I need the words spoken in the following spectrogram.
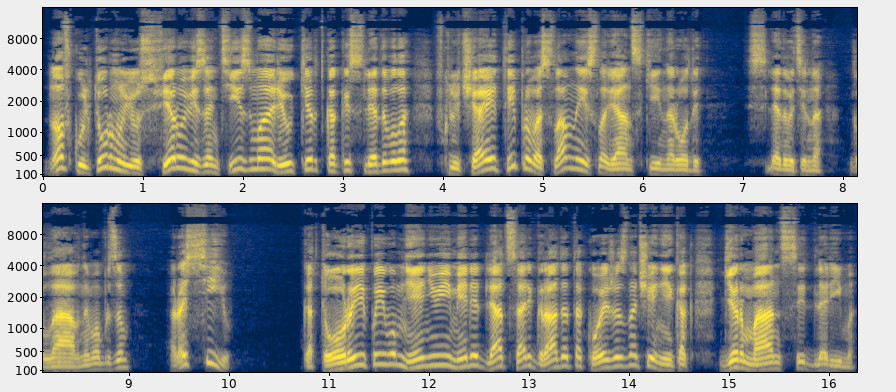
Но в культурную сферу византизма Рюкерт, как и следовало, включает и православные славянские народы, следовательно, главным образом Россию, которые, по его мнению, имели для Царьграда такое же значение, как германцы для Рима.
